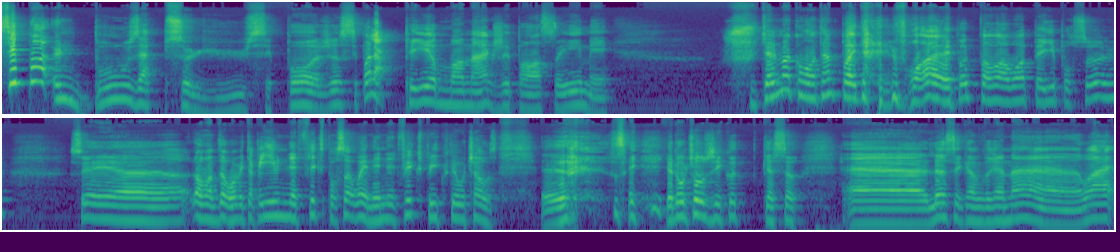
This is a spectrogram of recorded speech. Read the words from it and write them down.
C'est pas une bouse absolue. C'est pas juste. C'est pas la pire moment que j'ai passé, mais. je suis tellement content de pas être allé voir à l'époque, pas avoir payé pour ça. C'est. Euh... Là, on va me dire, ouais, mais t'as payé Netflix pour ça. Ouais, mais Netflix, je peux écouter autre chose. Euh, il y a d'autres choses que j'écoute que ça. Euh, là, c'est comme vraiment. Ouais,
